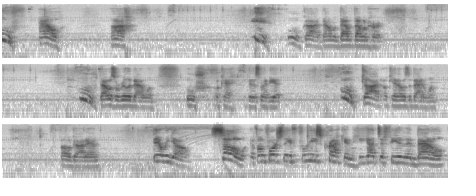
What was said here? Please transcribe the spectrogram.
Oof. Ow. Ah. Ooh, God, that one, that, that one hurt. Ooh, that was a really bad one. Oof. Okay, okay this might be it. Oh, God. Okay, that was a bad one. Oh, God, Ann. There we go. So, if unfortunately Freeze Kraken, he got defeated in battle,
